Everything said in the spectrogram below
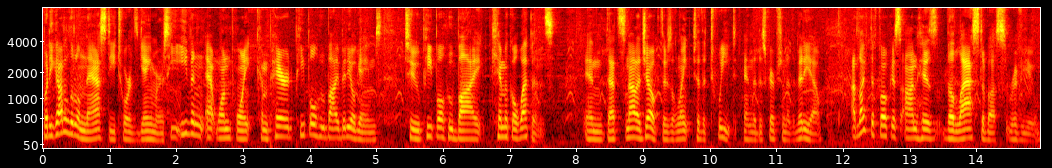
but he got a little nasty towards gamers. He even, at one point, compared people who buy video games to people who buy chemical weapons. And that's not a joke. There's a link to the tweet in the description of the video. I'd like to focus on his The Last of Us review.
